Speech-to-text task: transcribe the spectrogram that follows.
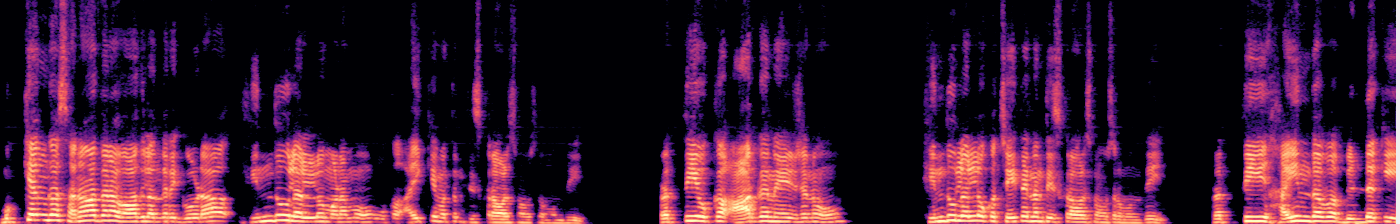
ముఖ్యంగా సనాతనవాదులందరికి కూడా హిందువులలో మనము ఒక ఐక్యమత్యం తీసుకురావాల్సిన అవసరం ఉంది. ప్రతి ఒక్క ఆర్గనైజేషను హిందువులలో ఒక చైతన్యం తీసుకురావాల్సిన అవసరం ఉంది. ప్రతి హైందవ బిడ్డకి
